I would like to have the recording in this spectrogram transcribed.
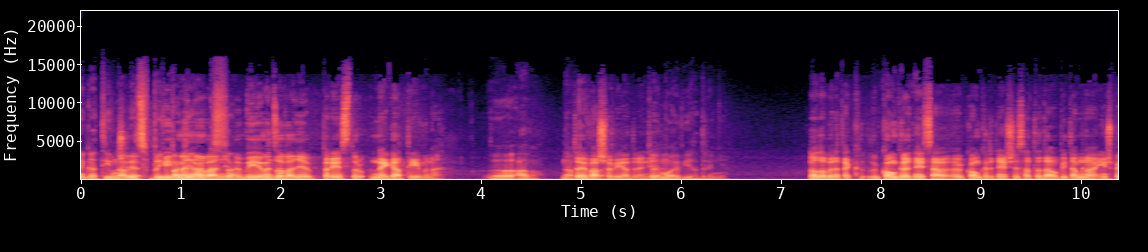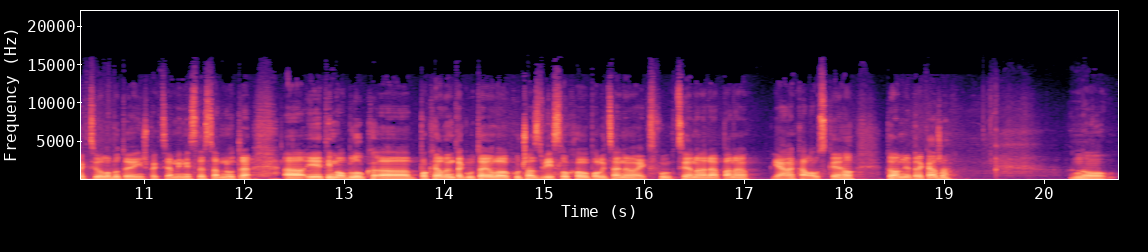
negatívna Čiže vec v prípade, sa... Vymedzovanie priestoru negatívne? Uh, áno. Napríklad. To je vaše vyjadrenie? To je moje vyjadrenie. No dobre, tak konkrétne sa, konkrétnejšie sa teda opýtam na inšpekciu, lebo to je inšpekcia ministerstva vnútra. A je tým oblúk, pokiaľ len tak utajil veľkú časť výsluchov policajného exfunkcionára pána Jana Kalovského. To vám neprekáža? No,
